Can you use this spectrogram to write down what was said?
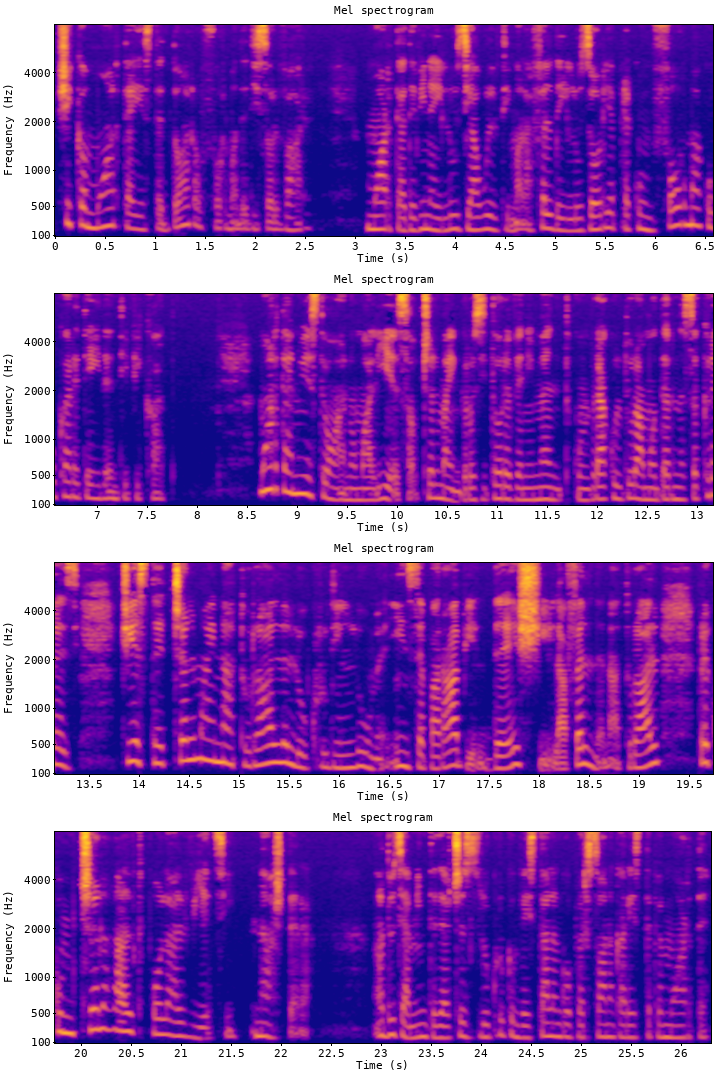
și că moartea este doar o formă de disolvare. Moartea devine iluzia ultimă, la fel de iluzorie precum forma cu care te-ai identificat. Moartea nu este o anomalie sau cel mai îngrozitor eveniment, cum vrea cultura modernă să crezi, ci este cel mai natural lucru din lume, inseparabil de și la fel de natural precum celălalt pol al vieții, nașterea. Adu-ți aminte de acest lucru când vei sta lângă o persoană care este pe moarte.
